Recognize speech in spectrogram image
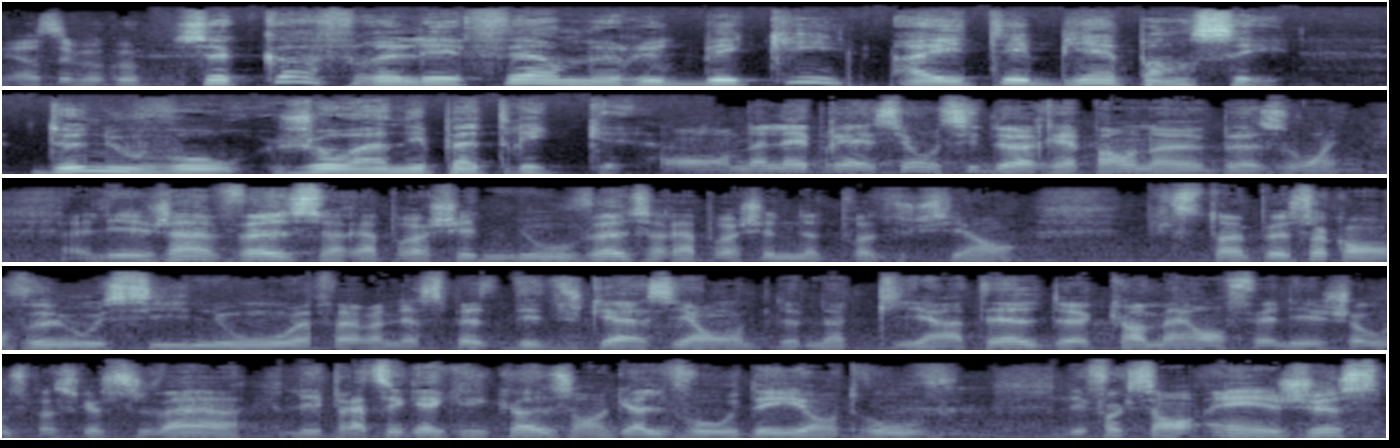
Merci beaucoup. Ce qu'offrent les fermes Béquy a été bien pensé? De nouveau, Joanne et Patrick. On a l'impression aussi de répondre à un besoin. Les gens veulent se rapprocher de nous, veulent se rapprocher de notre production. C'est un peu ça qu'on veut aussi, nous, faire une espèce d'éducation de notre clientèle de comment on fait les choses, parce que souvent, les pratiques agricoles sont galvaudées, on trouve des fois qu'ils sont injustes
